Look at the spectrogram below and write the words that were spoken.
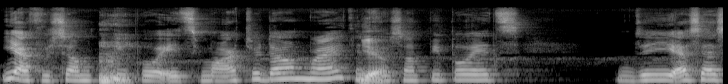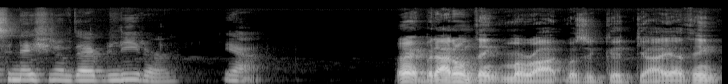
Yeah, for some people it's martyrdom, right? And Yeah. for some people it's the assassination of their leader. Yeah. All right, but I don't think Marat was a good guy. I think,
